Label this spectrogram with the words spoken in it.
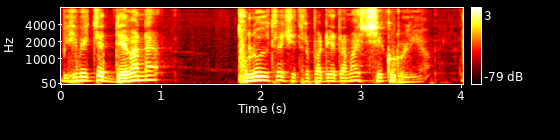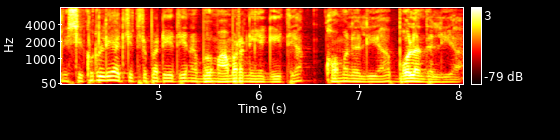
බිහිවෙච්ච දෙවන පුලුල්ත්‍ර චිත්‍රපටය තමයි සිකුරුලියා. මේ සිකුරුලියා චිත්‍රපටයේ තියෙන බොහොම අමරණීය ගීතයක් කොමලලියා බොළඳලියා.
